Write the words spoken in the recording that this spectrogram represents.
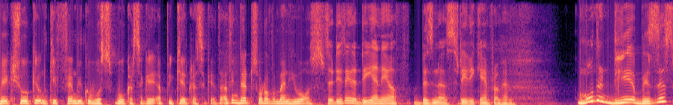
make sure कि उनकी फैमिली को वो वो कर सके अपनी केयर कर सके। I think that sort of man he was so do think the DNA of business really came from him more than DNA business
